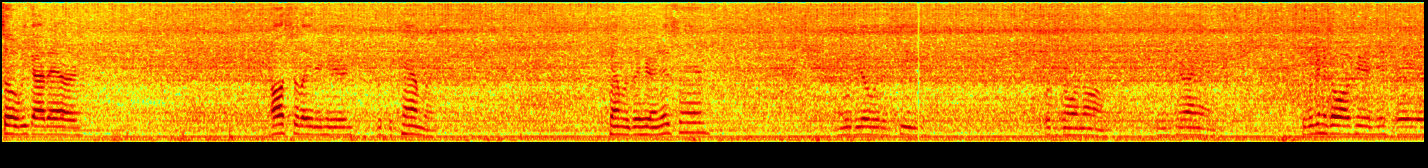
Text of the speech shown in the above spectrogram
So we got our oscillator here with the camera. Cameras are here on this end. And we'll be able to see what's going on. Here I am. So we're gonna go out here in this area.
